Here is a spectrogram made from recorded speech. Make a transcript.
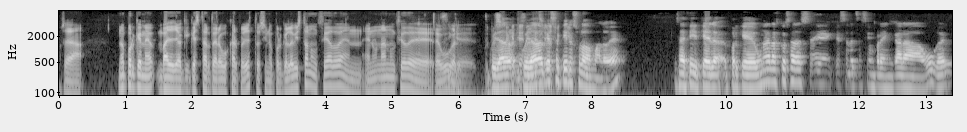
O sea, no porque me vaya yo a Kickstarter a buscar proyectos, sino porque lo he visto anunciado en, en un anuncio de, Google. que- Cuidado, que cuidado que eso tiene su lado malo, ¿eh? Es decir, que porque una de las cosas eh, que se le echa siempre en cara a Google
